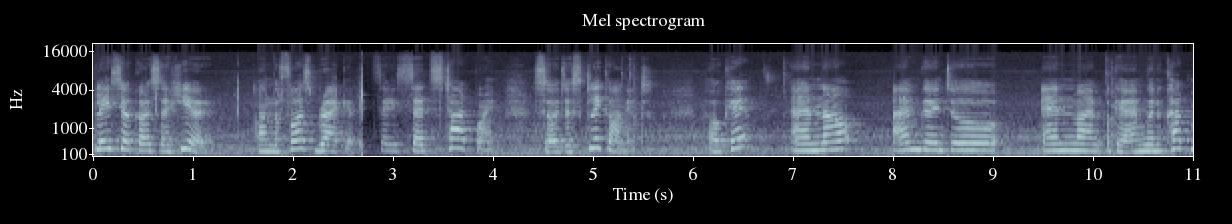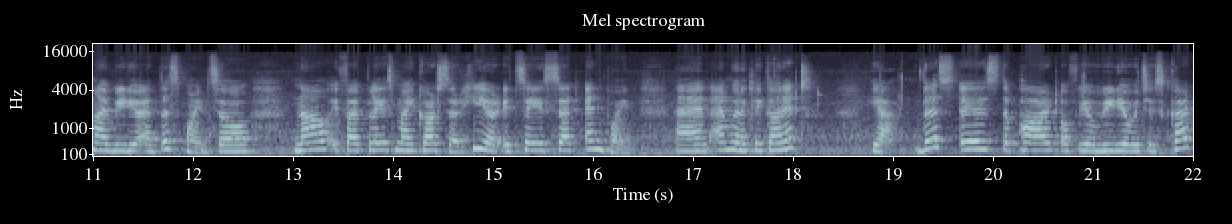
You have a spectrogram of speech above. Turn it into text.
place your cursor here on the first bracket it says set start point. So just click on it. Okay? And now I'm going to end my okay I'm going to cut my video at this point. So now if I place my cursor here it says set endpoint and I'm going to click on it. Yeah this is the part of your video which is cut.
